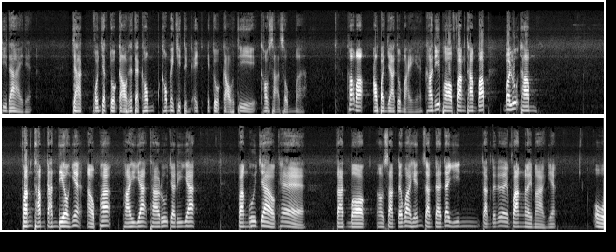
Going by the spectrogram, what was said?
ที่ได้เนี่ย จากผลจากตัวเก่านะแต่เขาเขาไม่คิดถึงไอ้ไอ้ตัวเก่าที่เขาสะสมมาเขามาเอาปัญญาตัวใหม่ไงคราวนี้พอฟังธรรมปั๊บบรรลุธรรมฟังธรรมกันเดียวเงี้ยเอาพระพายยะทารุจริยะ ฟังผู้เจ้าแค่ ตัดบอกเอาสักแต่ว่าเห็นสักแต่ได้ยินสักแต่ได้ฟังอะไรมาอย่างเงี้ยโอ้โห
